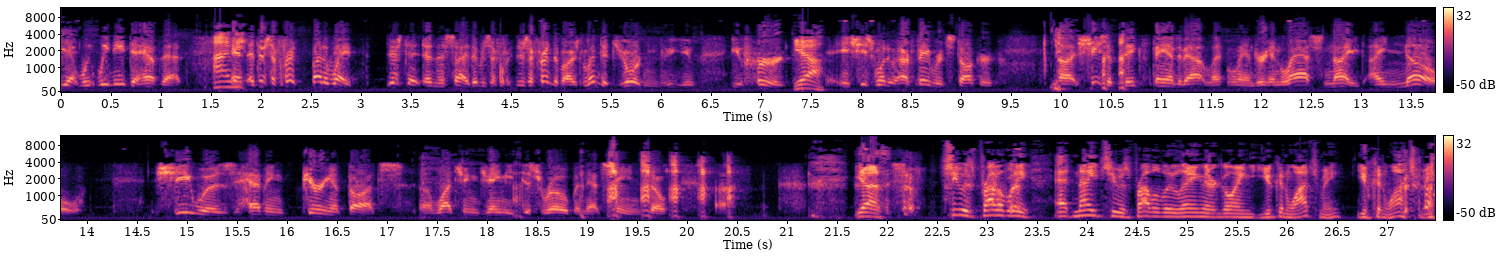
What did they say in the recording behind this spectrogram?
yeah, we, we need to have that. I mean- and, there's a friend, by the way, just an aside, there was a there's a friend of ours, Linda Jordan, who you you've heard. Yeah. and she's one of our favorite stalker. Uh, she's a big fan of Outlander, and last night I know she was having purient thoughts uh, watching Jamie disrobe in that scene. So, uh, Yes. She was probably, at night she was probably laying there going, you can watch me. You can watch me.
